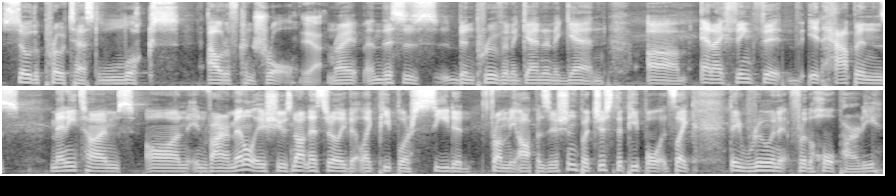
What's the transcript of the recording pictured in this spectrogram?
So the protest looks out of control Yeah. right? And this has been proven again and again. Um, and I think that it happens many times on environmental issues, not necessarily that like people are seated from the opposition, but just that people, it's like they ruin it for the whole party.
